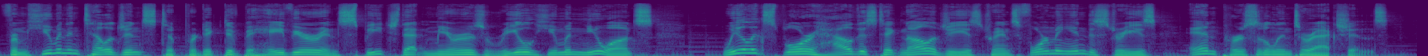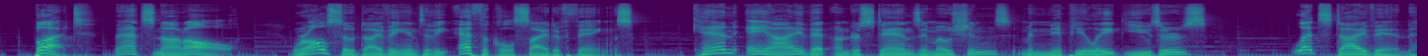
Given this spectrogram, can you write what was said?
From human intelligence to predictive behavior and speech that mirrors real human nuance, we'll explore how this technology is transforming industries and personal interactions. But that's not all. We're also diving into the ethical side of things. Can AI that understands emotions manipulate users? Let's dive in.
